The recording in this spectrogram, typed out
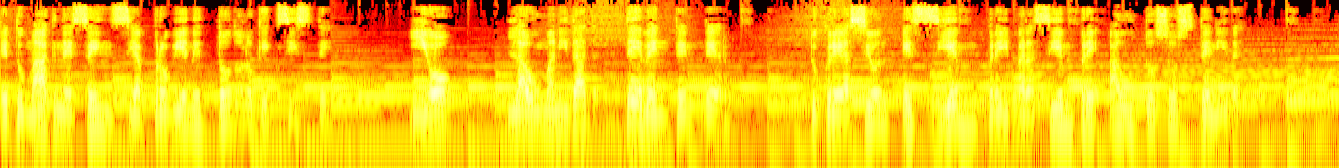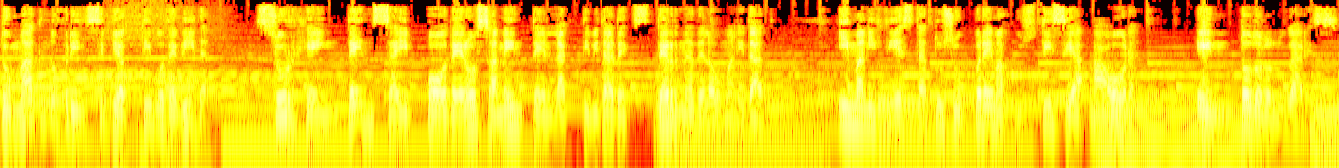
De tu magna esencia proviene todo lo que existe. Y oh, la humanidad debe entender. Tu creación es siempre y para siempre autosostenida. Tu magno principio activo de vida surge intensa y poderosamente en la actividad externa de la humanidad y manifiesta tu suprema justicia ahora, en todos los lugares.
